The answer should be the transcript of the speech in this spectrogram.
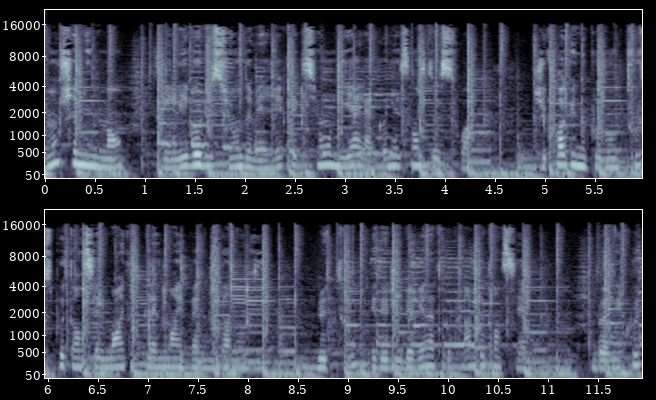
mon cheminement et l'évolution de mes réflexions liées à la connaissance de soi. Je crois que nous pouvons tous potentiellement être pleinement épanouis dans nos vies. Le tout est de libérer notre plein potentiel. Bonne écoute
